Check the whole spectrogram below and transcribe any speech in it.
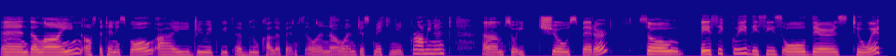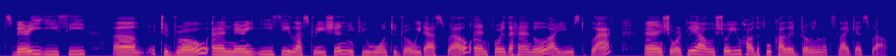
And the line of the tennis ball I drew it with a blue color pencil. And now I'm just making it prominent um, so it shows better. So basically this is all there's to it. It's very easy um, to draw and very easy illustration if you want to draw it as well. And for the handle I used black and shortly I will show you how the full color drawing looks like as well.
